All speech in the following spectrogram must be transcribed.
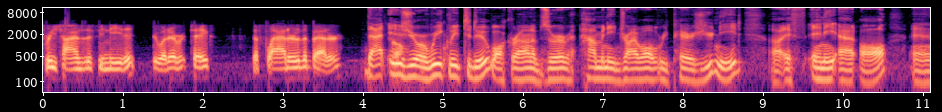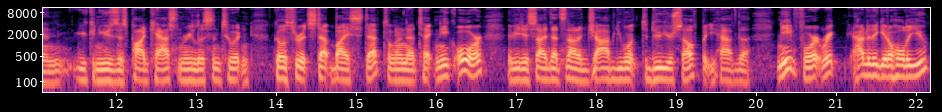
three times if you need it. Do whatever it takes. The flatter, the better. That is your weekly to do. Walk around, observe how many drywall repairs you need, uh, if any at all. And you can use this podcast and re listen to it and go through it step by step to learn that technique. Or if you decide that's not a job you want to do yourself, but you have the need for it, Rick, how do they get a hold of you?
